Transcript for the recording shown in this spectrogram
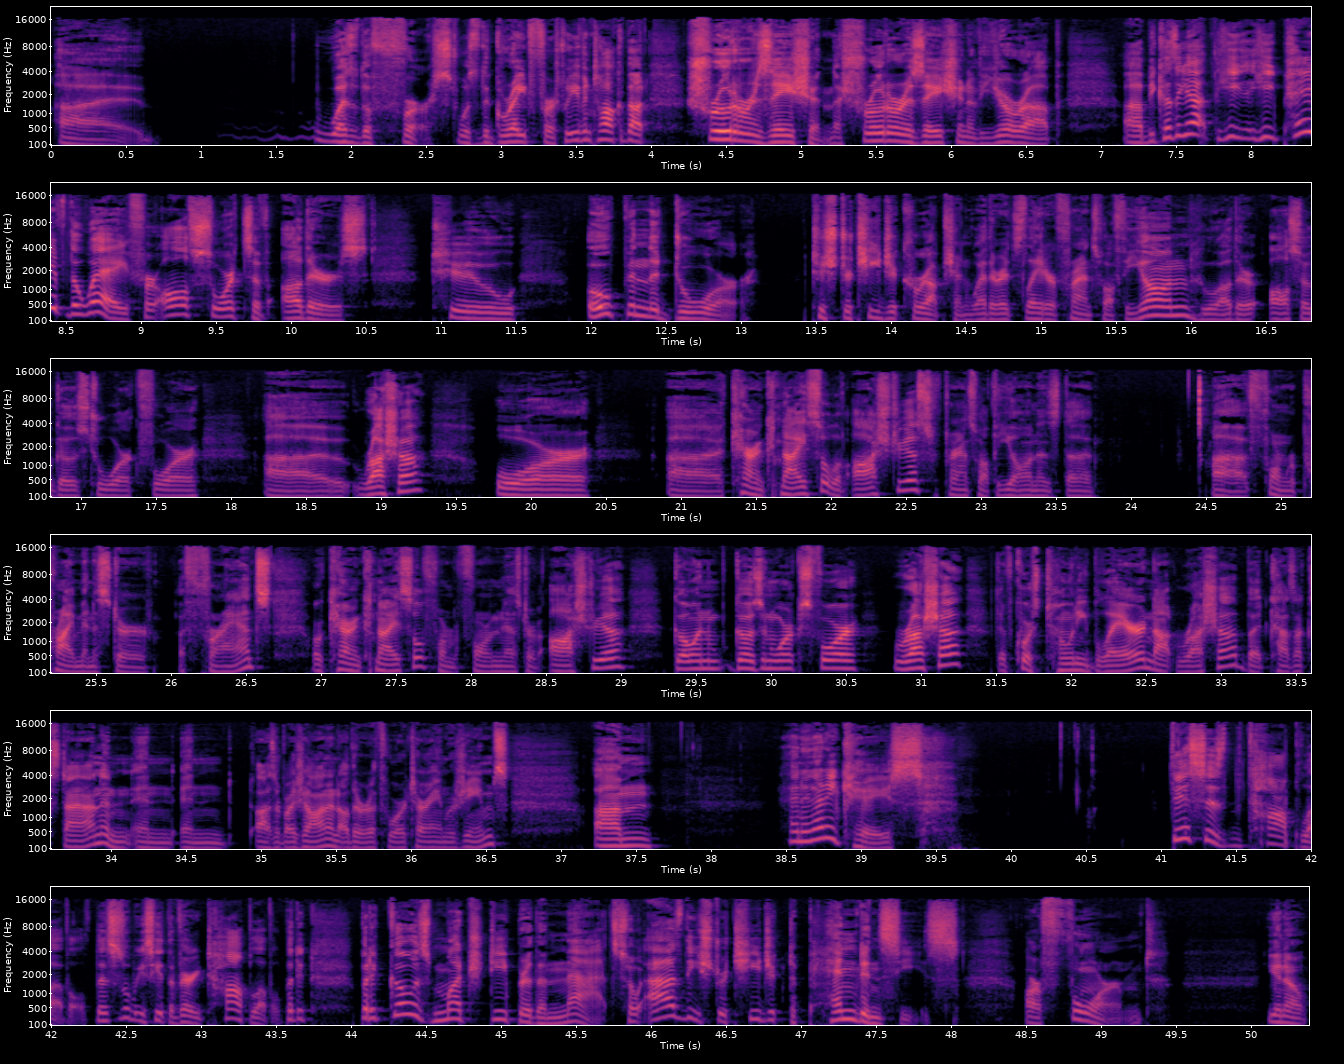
uh, was the first, was the great first. We even talk about Schroederization, the Schroederization of Europe, uh, because he, he he paved the way for all sorts of others to open the door to strategic corruption. Whether it's later Francois Fillon, who other also goes to work for uh, Russia, or uh, Karin Kneißl of Austria. So Francois Fillon is the uh, former prime minister of France, or Karin Kneißl, former foreign minister of Austria, go and, goes and works for Russia. Of course, Tony Blair, not Russia, but Kazakhstan and, and, and Azerbaijan and other authoritarian regimes. Um, and in any case, this is the top level. This is what we see at the very top level, but it but it goes much deeper than that. So as these strategic dependencies are formed, you know,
